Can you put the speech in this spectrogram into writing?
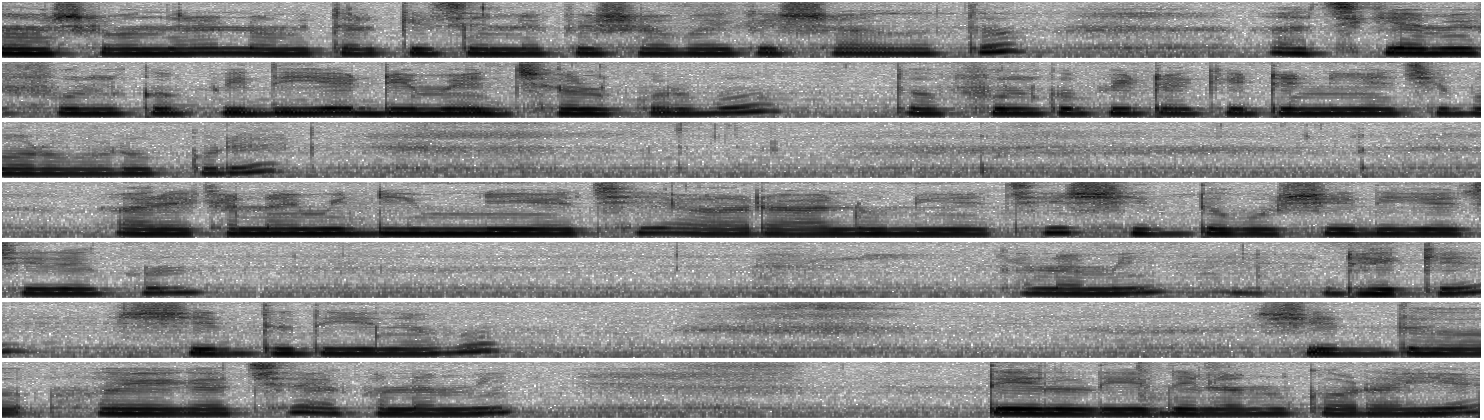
নমস্কার বন্ধুরা, নমিতার কিচেন ল্যাপে সবাইকে স্বাগত। আজকে আমি ফুলকপি দিয়ে ডিমের ঝোল করব। তো ফুলকপিটা কেটে নিয়েছি বড় বড় করে। আর এখানে আমি ডিম নিয়েছি আর আলু নিয়েছি, সিদ্ধ বসিয়ে দিয়েছি দেখুন। এখানে আমি ঢেকে সিদ্ধ দিয়ে নেব সিদ্ধ হয়ে গেছে, এখন আমি তেল দিয়ে দিলাম কড়াইয়ে।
